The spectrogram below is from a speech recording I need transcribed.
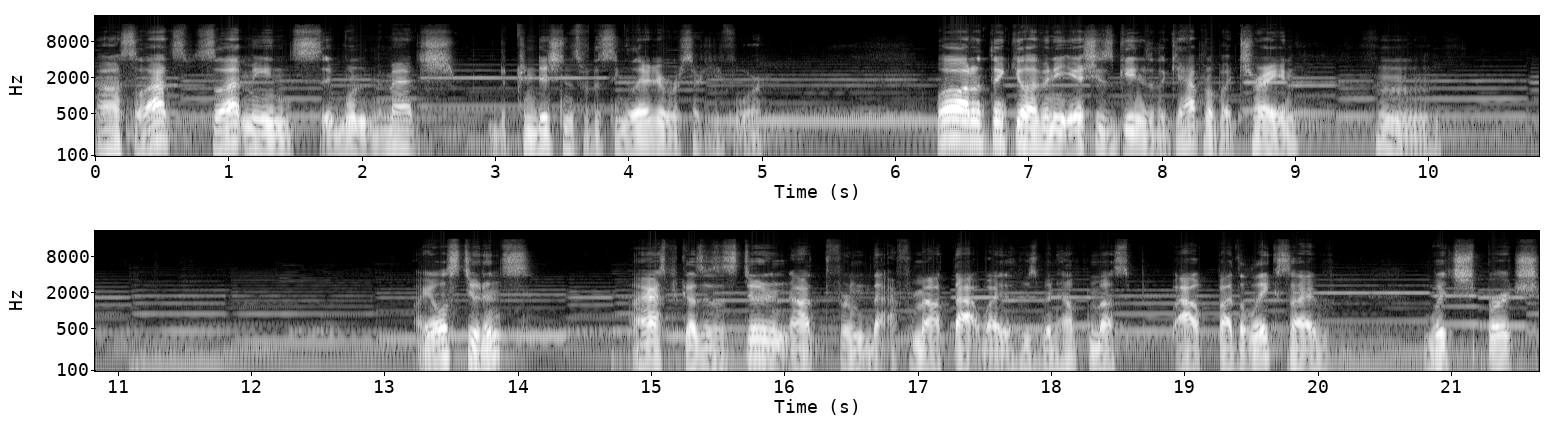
Ah, so that's so that means it wouldn't match the conditions for the singularity we're searching for. Well, I don't think you'll have any issues getting to the capital by train. Hmm. Are you all students? I ask because there's a student out from that from out that way who's been helping us out by the lakeside Which Birch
